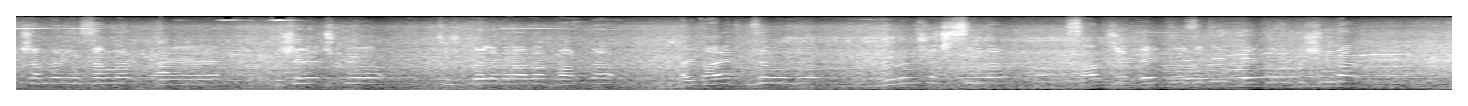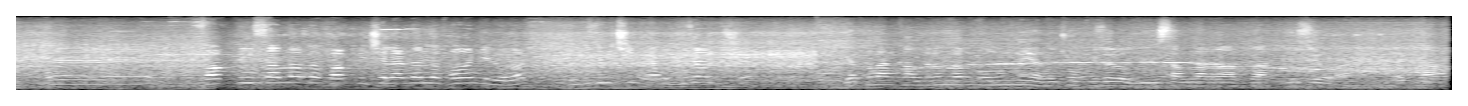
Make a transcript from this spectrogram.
Akşamları insanlar eee, dışarıya çıkıyor çocuklarla beraber parkta. Hani gayet güzel oldu. Görünüş açısından sadece Beykoz'u değil, Beykoz'un dışında eee, farklı insanlar da farklı ilçelerden de falan geliyorlar. Bu bizim için yani güzel bir şey. Yapılan kaldırımların olumlu yanı çok güzel oldu. İnsanlar rahat rahat geziyorlar. Rahat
